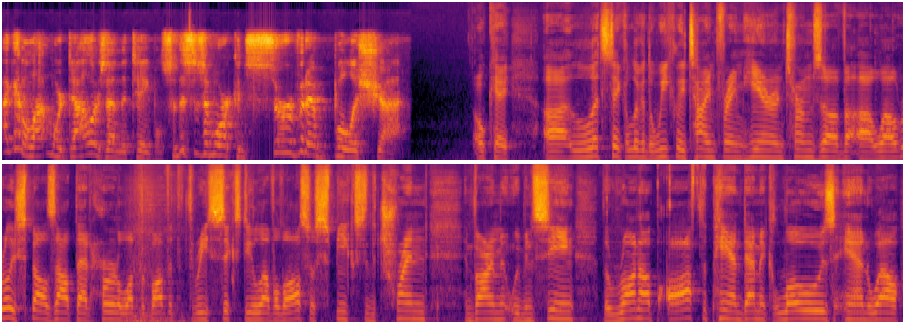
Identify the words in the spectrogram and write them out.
I got a lot more dollars on the table. So this is a more conservative bullish shot. Okay, uh, let's take a look at the weekly time frame here in terms of, uh, well, it really spells out that hurdle up above at the 360 level. It also speaks to the trend environment we've been seeing, the run up off the pandemic lows, and, well,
